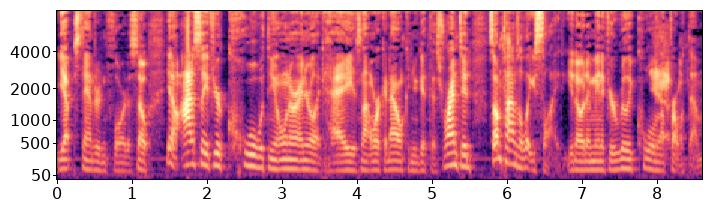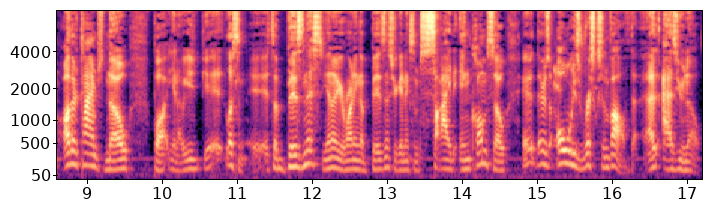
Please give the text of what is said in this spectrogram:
Yep, standard in Florida. So, you know, honestly, if you're cool with the owner and you're like, hey, it's not working out, can you get this rented? Sometimes I'll let you slide. You know what I mean? If you're really cool and Yeah. upfront with them. Other times, no. But, you know, you, you listen, it's a business. You know, you're running a business, you're getting some side income. So it, there's always risks involved, as, as you know.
